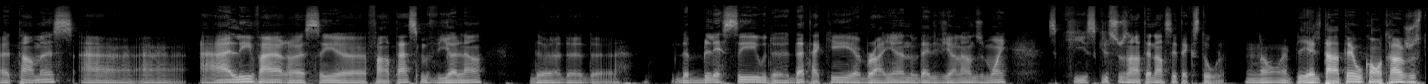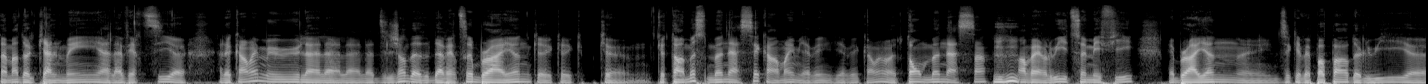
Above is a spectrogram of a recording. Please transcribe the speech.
euh, Thomas à, aller vers ses euh, fantasmes violents de, de, de blesser ou d'attaquer Brian ou d'être violent du moins ce qu'il ce qu'il sous-entendait dans ses textos. Là. Non, et puis elle tentait au contraire justement de le calmer. Elle avertit, euh, elle a quand même eu la, la, la, diligence d'avertir Brian que, que, que, que, Thomas menaçait quand même. Il y avait, il y avait quand même un ton menaçant mm-hmm. envers lui et de se méfier. Mais Brian, euh, il dit qu'il avait pas peur de lui. Euh,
